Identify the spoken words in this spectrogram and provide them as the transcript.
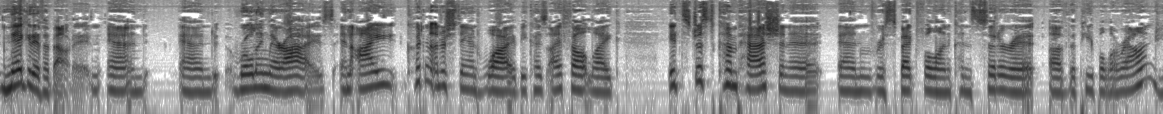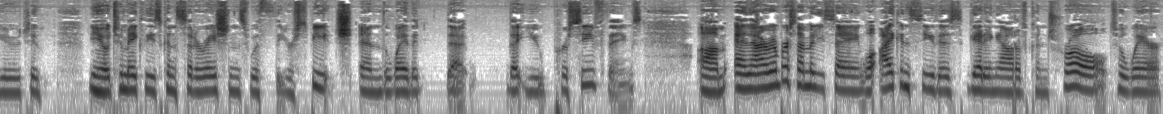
negative about it and and rolling their eyes, and I couldn't understand why because I felt like it's just compassionate and respectful and considerate of the people around you to you know to make these considerations with your speech and the way that that that you perceive things. Um, and I remember somebody saying, "Well, I can see this getting out of control to where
